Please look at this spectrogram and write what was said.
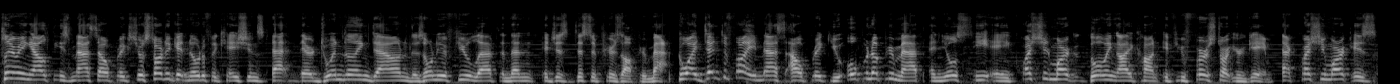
clearing out these mass outbreaks, you'll start to get notifications that they're dwindling down. There's only a few left, and then it just disappears off your map. To identify a mass outbreak, you open up your map and you'll see a question mark glowing icon if you first start your game. That question mark is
